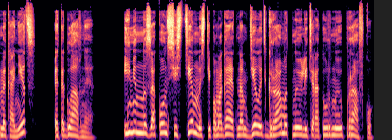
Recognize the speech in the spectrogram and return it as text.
Наконец, это главное. Именно закон системности помогает нам делать грамотную литературную правку.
